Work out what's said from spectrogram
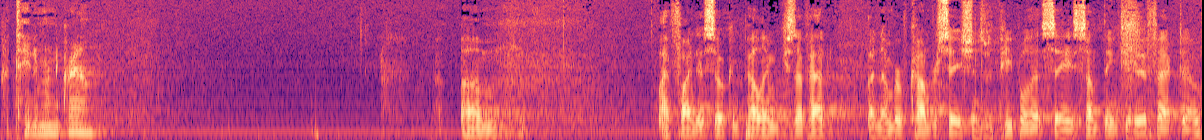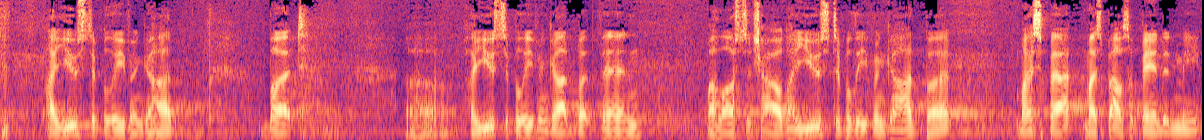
put Tatum in the ground. Um, I find it so compelling because I've had a number of conversations with people that say something to the effect of, I used to believe in God, but uh, I used to believe in God, but then I lost a child. I used to believe in God, but my, spat, my spouse abandoned me.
